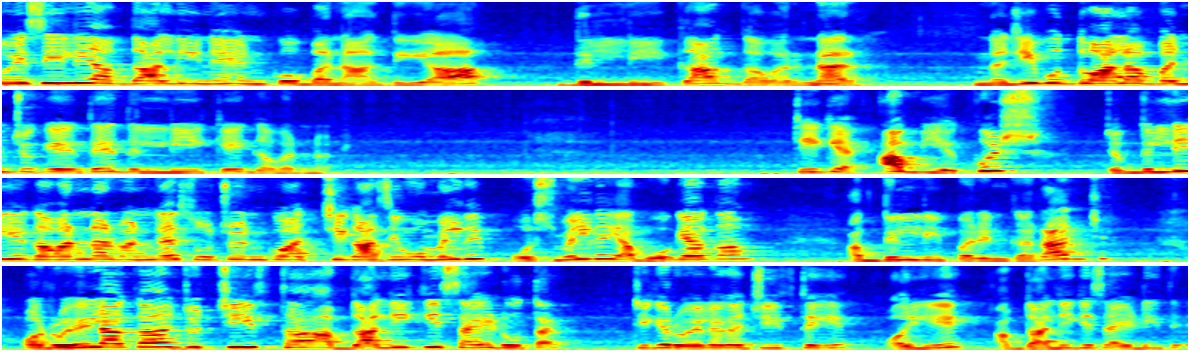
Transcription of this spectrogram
तो इसीलिए अब्दाली ने इनको बना दिया दिल्ली का गवर्नर नजीब उद्दवाला बन चुके थे दिल्ली के गवर्नर। ठीक है, अब ये खुश, जब दिल्ली के गवर्नर बन गए, सोचो इनको अच्छी खासी वो मिल गई, पोस्ट मिल गई, अब हो गया काम। अब दिल्ली पर इनका राज्य, और रोहिला का जो चीफ था, अब्दाली की साइड होता है। ठीक है, रोहिला का चीफ थे ये, और ये अब्दाली के साइड ही थे।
